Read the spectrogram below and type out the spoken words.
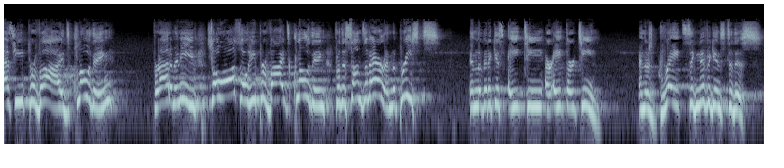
as he provides clothing for Adam and Eve, so also he provides clothing for the sons of Aaron, the priests in Leviticus 18 or 8:13. And there's great significance to this.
